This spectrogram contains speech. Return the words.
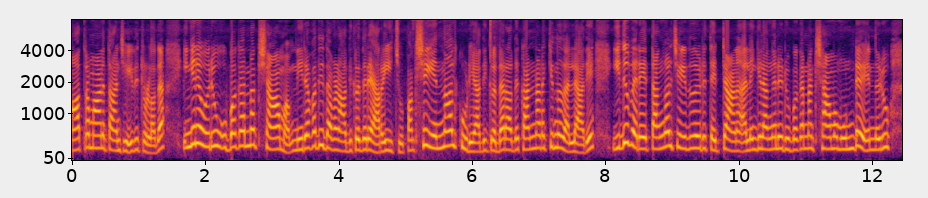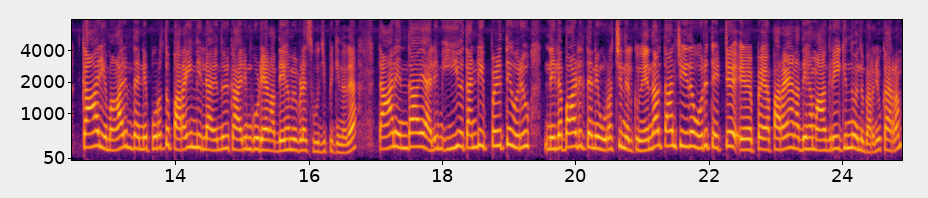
മാത്രമാണ് താൻ ചെയ്തിട്ടുള്ളത്. ഇങ്ങനെ ഒരു ഉപകരണ ക്ഷാമം നിരവധി തവണ അധികൃതരെ അറിയിച്ചു. പക്ഷേ എന്നാൽ കൂടി അധികൃതർ അത് കണ്ണടയ്ക്കുന്നതല്ലാതെ ഇതുവരെ തങ്ങൾ ചെയ്തത് ഒരു തെറ്റാണ് അല്ലെങ്കിൽ അങ്ങനെ ഒരു ഉപകരണക്ഷാമം ഉണ്ട് എന്നൊരു കാര്യം ആരും തന്നെ പുറത്തു പറയുന്നില്ല എന്നൊരു കാര്യം കൂടിയാണ് അദ്ദേഹം ഇവിടെ സൂചിപ്പിക്കുന്നത്. താൻ എന്തായാലും ഈ തന്റെ ഇപ്പോഴത്തെ ഒരു നിലപാടിൽ തന്നെ ഉറച്ചു നിൽക്കുന്നു. എന്നാൽ താൻ ചെയ്ത ഒരു തെറ്റ് പറയാൻ അദ്ദേഹം ആഗ്രഹിക്കുന്നു എന്ന് പറഞ്ഞു. കാരണം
